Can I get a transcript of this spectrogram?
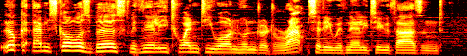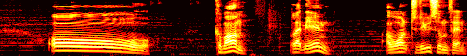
Look at them scores burst with nearly 2100. Rhapsody with nearly 2000. Oh, come on, let me in. I want to do something.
